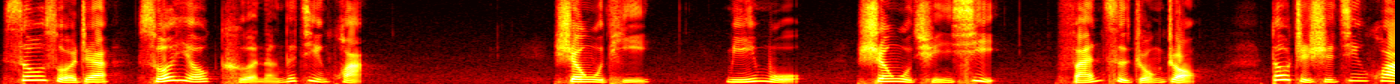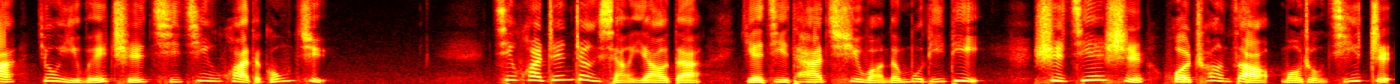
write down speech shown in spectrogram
搜索着所有可能的进化生物体、米姆、生物群系，凡此种种，都只是进化用以维持其进化的工具。进化真正想要的，也即它去往的目的地，是揭示或创造某种机制，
